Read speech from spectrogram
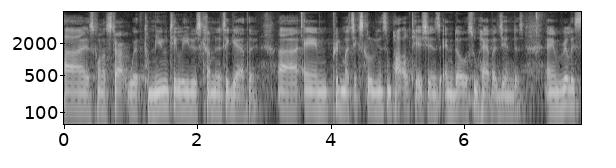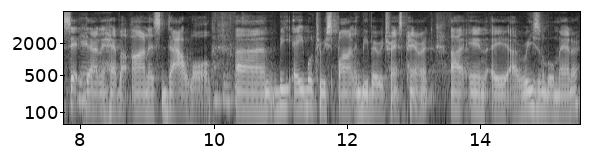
Uh, it's going to start with community leaders coming together uh, and pretty much excluding some politicians and those who have agendas, and really sit Yeah. down and have an honest dialogue. Um, be able to respond and be very transparent uh, in a, a reasonable manner.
